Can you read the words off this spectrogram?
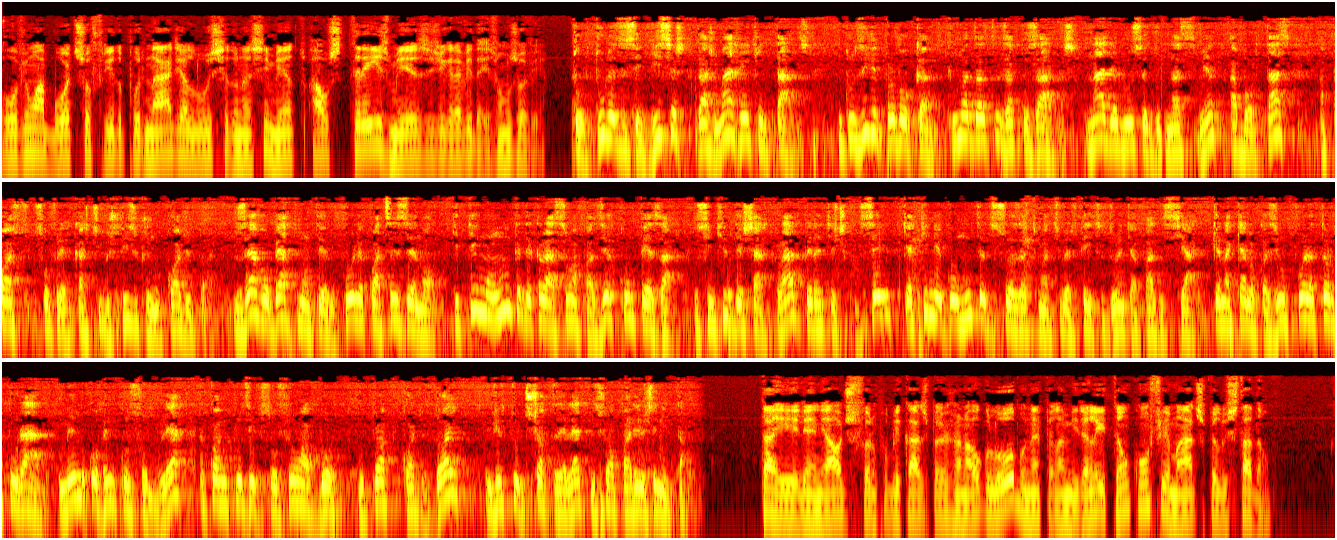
houve um aborto sofrido por Nádia Lúcia do Nascimento aos três meses de gravidez. Vamos ouvir torturas e serviços das mais requintadas, inclusive provocando que uma das acusadas, Nádia Lúcia do Nascimento, abortasse após sofrer castigos físicos no Código José Roberto Monteiro, Folha 419, que tem uma única declaração a fazer com pesar, no sentido de deixar claro perante este Conselho que aqui negou muitas de suas estimativas feitas durante a fase inicial, que naquela ocasião fora torturado, o mesmo ocorrendo com sua mulher, a qual inclusive sofreu um aborto no próprio Código Dói, em virtude de choques elétricos em seu aparelho genital. Tá aí, Eliane, áudios foram publicados pelo jornal o Globo, né, pela Miriam Leitão, confirmados pelo Estadão.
